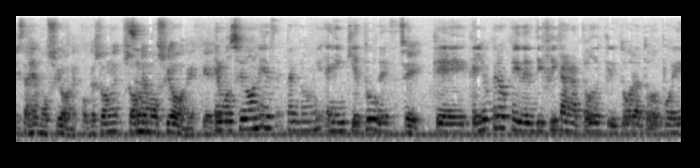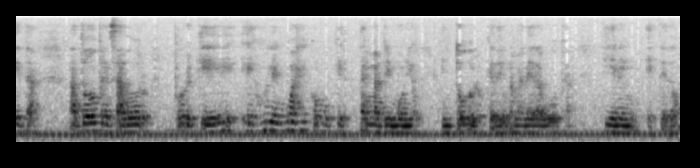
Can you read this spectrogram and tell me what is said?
esas emociones, porque son, son emociones que... Emociones, perdón, e inquietudes sí. que, que, yo creo que identifican a todo escritor, a todo poeta, a todo pensador, porque es un lenguaje como que está en matrimonio en todos los que de una manera u otra tienen este don.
